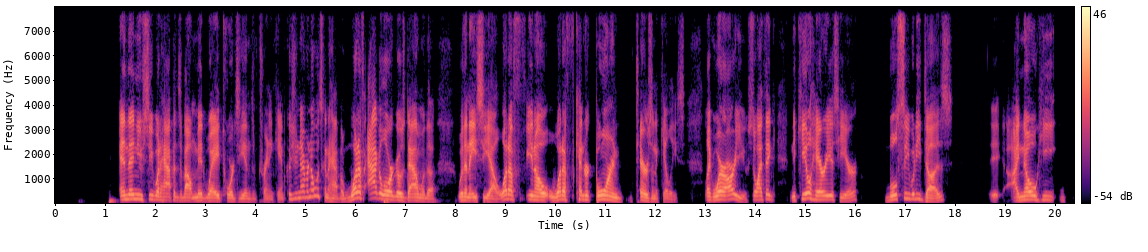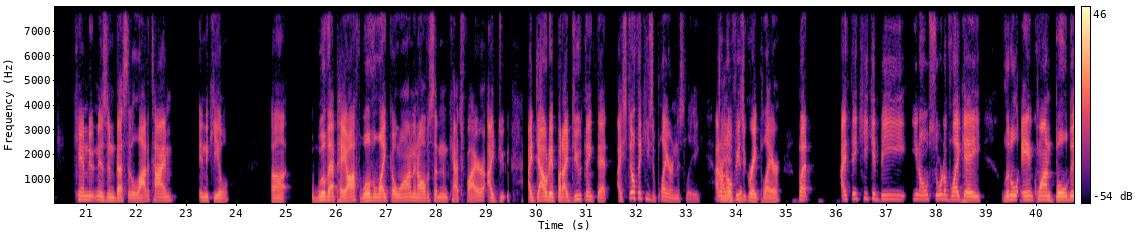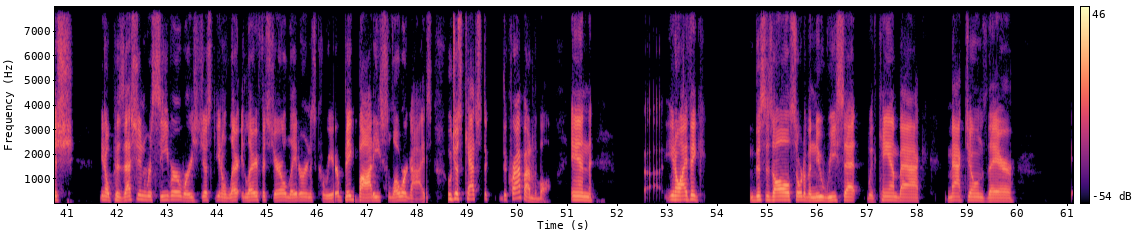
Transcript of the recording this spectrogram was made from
and then you see what happens about midway towards the end of training camp because you never know what's going to happen. What if Agholor goes down with a with an ACL? What if you know? What if Kendrick Bourne tears an Achilles? Like, where are you? So I think N'Keal Harry is here. We'll see what he does. I know he Cam Newton has invested a lot of time in N'Keal. Uh, will that pay off? Will the light go on and all of a sudden him catch fire? I do. I doubt it, but I do think that I still think he's a player in this league. I don't I know if he's too. a great player, but I think he could be, you know, sort of like a little Anquan Boldish, you know, possession receiver where he's just, you know, Larry, Larry Fitzgerald later in his career, big body, slower guys who just catch the, the crap out of the ball. And, uh, you know, I think this is all sort of a new reset with Cam back, Mac Jones there.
